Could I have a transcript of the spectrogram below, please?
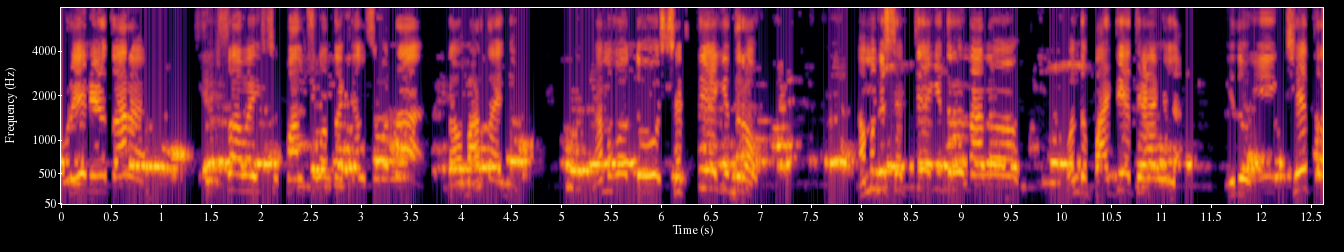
ಅವ್ರೇನ್ ಹೇಳ್ತಾರ? ಶಿರ್ಸಾ ವಹಿಸಿ ಪಾಲಿಸುವಂತ ಕೆಲಸವನ್ನ ನಾವು ಮಾಡ್ತಾ ಇದ್ದೀವಿ ನಮಗೊಂದು ಶಕ್ತಿಯಾಗಿದ್ರು ನಮಗೆ ಶಕ್ತಿಯಾಗಿದ್ರೆ ನಾನು ಒಂದು ಪಾರ್ಟಿ ಅಂತ ಹೇಳಂಗಿಲ್ಲ. ಇದು ಈ ಕ್ಷೇತ್ರ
